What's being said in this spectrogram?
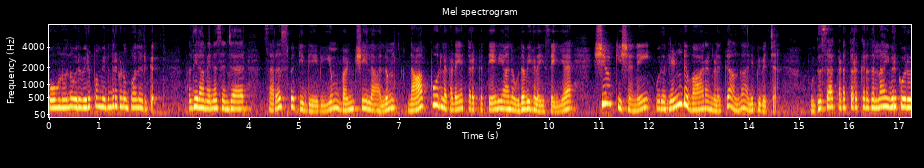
போகணும்னு ஒரு விருப்பம் இருந்திருக்கணும் போல இருக்குது ஹல்திராம் என்ன செஞ்சார்? சரஸ்வதி தேவியும் பன்ஷிலாலும் நாக்பூரில் கடையை திறக்க தேவையான உதவிகளை செய்ய ஷிவ் கிஷனை ஒரு ரெண்டு வாரங்களுக்கு அங்கே அனுப்பி வச்சார். புதுசாக கடை திறக்கிறதெல்லாம் இவருக்கு ஒரு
